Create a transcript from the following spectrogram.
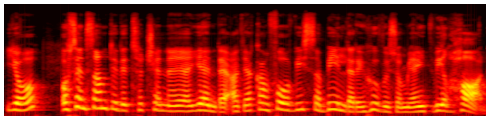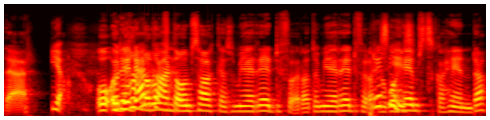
Ja, och sen samtidigt så känner jag igen det att jag kan få vissa bilder i huvudet som jag inte vill ha där. Ja. Och, och, det, det där handlar kan- ofta om saker som jag är rädd för, att om jag är rädd för att något Precis. hemskt ska hända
